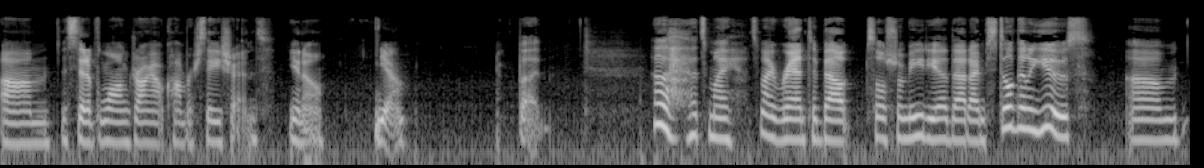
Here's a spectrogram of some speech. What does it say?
um instead of long drawn out conversations, you know. Yeah. But uh, that's my that's my rant about social media that I'm still going to use. Um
